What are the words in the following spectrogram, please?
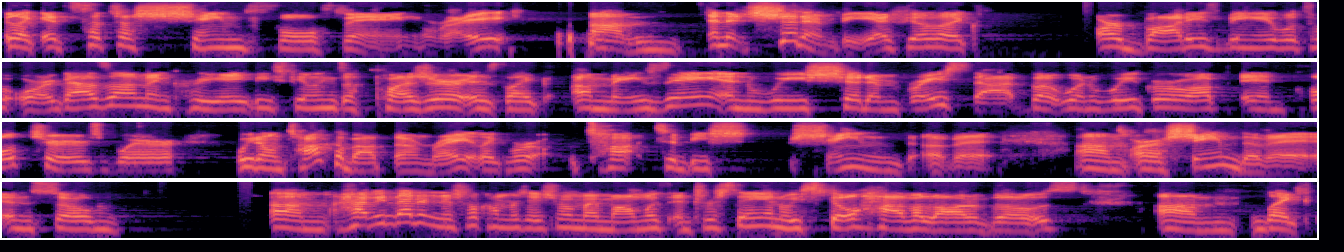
like it's such a shameful thing, right? Um, and it shouldn't be. I feel like our bodies being able to orgasm and create these feelings of pleasure is like amazing and we should embrace that. But when we grow up in cultures where we don't talk about them right? Like we're taught to be sh- shamed of it um, or ashamed of it. And so um, having that initial conversation with my mom was interesting and we still have a lot of those. Um, like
